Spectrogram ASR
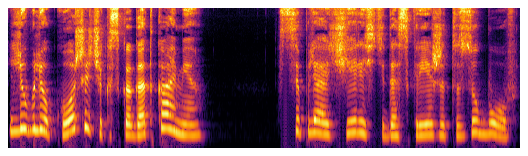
«Люблю кошечек с коготками». Сцепляю челюсти до скрежета зубов.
